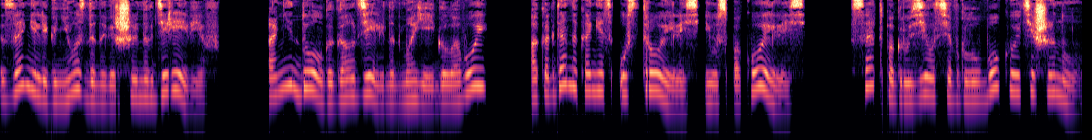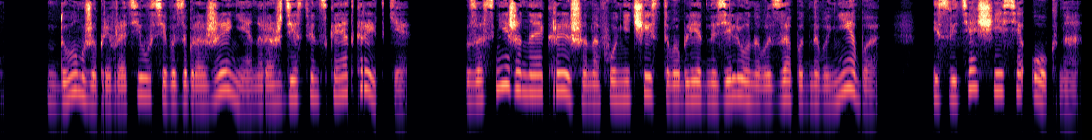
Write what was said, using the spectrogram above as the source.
заняли гнезда на вершинах деревьев. Они долго галдели над моей головой, а когда, наконец, устроились и успокоились, сад погрузился в глубокую тишину. Дом же превратился в изображение на рождественской открытке. Заснеженная крыша на фоне чистого бледно-зеленого западного неба и светящиеся окна.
